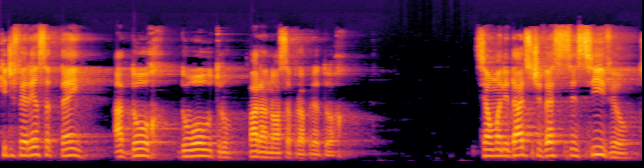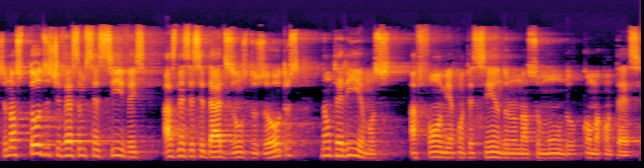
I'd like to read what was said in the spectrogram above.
que diferença tem a dor do outro para a nossa própria dor? Se a humanidade estivesse sensível, se nós todos estivéssemos sensíveis às necessidades uns dos outros, não teríamos a fome acontecendo no nosso mundo como acontece.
